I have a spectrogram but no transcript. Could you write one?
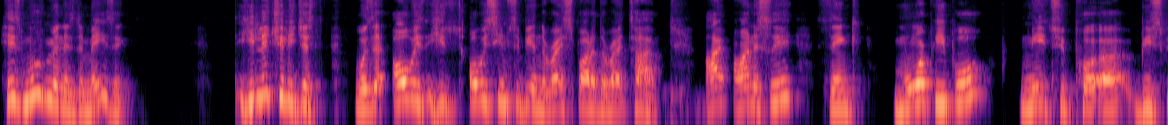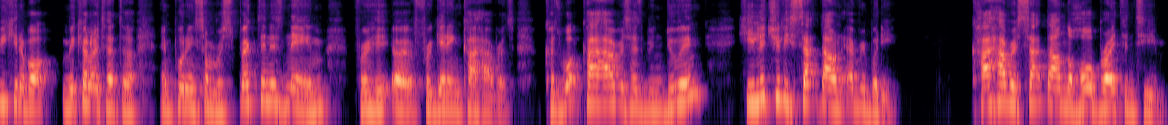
His movement is amazing. He literally just was always. He always seems to be in the right spot at the right time. I honestly think more people need to put uh, be speaking about Mikel Arteta and putting some respect in his name for his, uh, for getting Kai Havertz. Because what Kai Havertz has been doing, he literally sat down everybody. Kai Havertz sat down the whole Brighton team.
